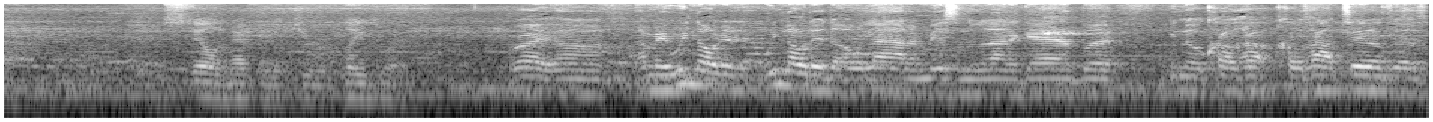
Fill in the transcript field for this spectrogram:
uh, still an effort that you were pleased with. Right. Uh, I mean, we know that we know that the O line are missing a lot of guys, but you know, Coach Hop, Coach tells us,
